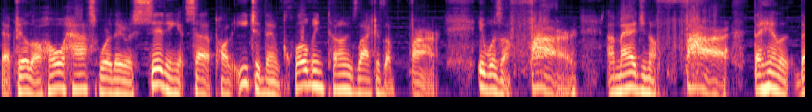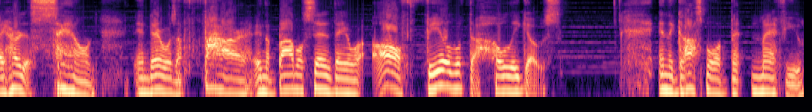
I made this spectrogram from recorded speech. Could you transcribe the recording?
that filled the whole house where they were sitting. It sat upon each of them cloven tongues like as a fire. It was a fire. Imagine a fire. They had they heard a sound and there was a fire, and the Bible says they were all filled with the Holy Ghost. In the Gospel of Matthew,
